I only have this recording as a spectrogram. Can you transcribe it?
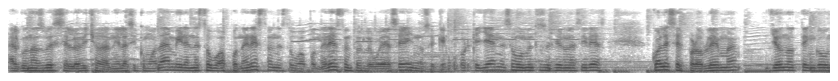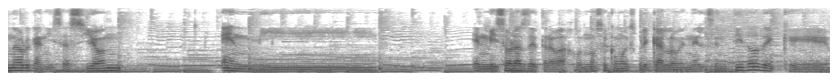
algunas veces se lo he dicho a Daniel así como, da, mira, en esto voy a poner esto, en esto voy a poner esto, entonces le voy a hacer y no sé qué. Porque ya en ese momento surgieron las ideas. ¿Cuál es el problema? Yo no tengo una organización en mi... En mis horas de trabajo, no sé cómo explicarlo, en el sentido de que,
